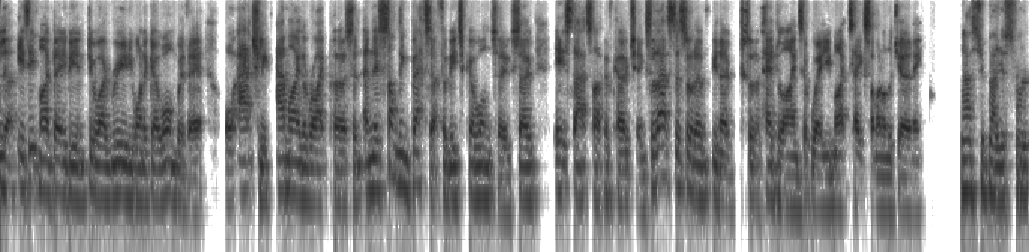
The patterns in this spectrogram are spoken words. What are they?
look, is it my baby and do I really want to go on with it? Or actually, am I the right person? And there's something better for me to go on to. So it's that type of coaching. So that's the sort of, you know, sort of headlines of where you might take someone on the journey. That's super useful.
